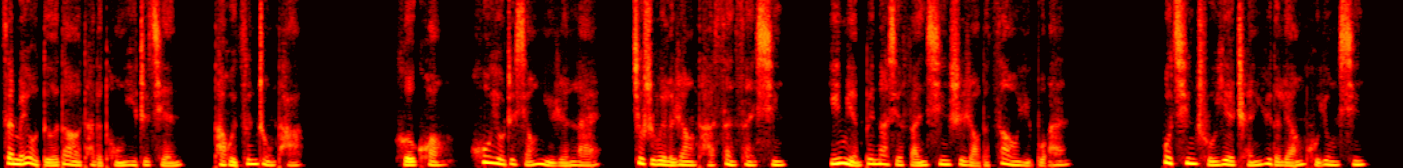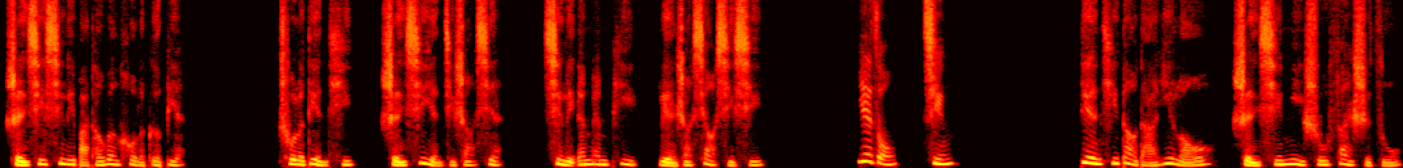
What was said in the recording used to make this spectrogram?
在没有得到他的同意之前，他会尊重他。何况忽悠这小女人来，就是为了让她散散心，以免被那些烦心事扰得躁郁不安。不清楚叶晨玉的良苦用心，沈西心里把他问候了个遍。出了电梯，沈西演技上线，心里 M M P，脸上笑嘻嘻。叶总，请。电梯到达一楼，沈西秘书范十足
